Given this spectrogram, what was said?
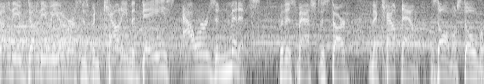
WWE Universe has been counting the days, hours, and minutes for this match to start, and the countdown is almost over.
